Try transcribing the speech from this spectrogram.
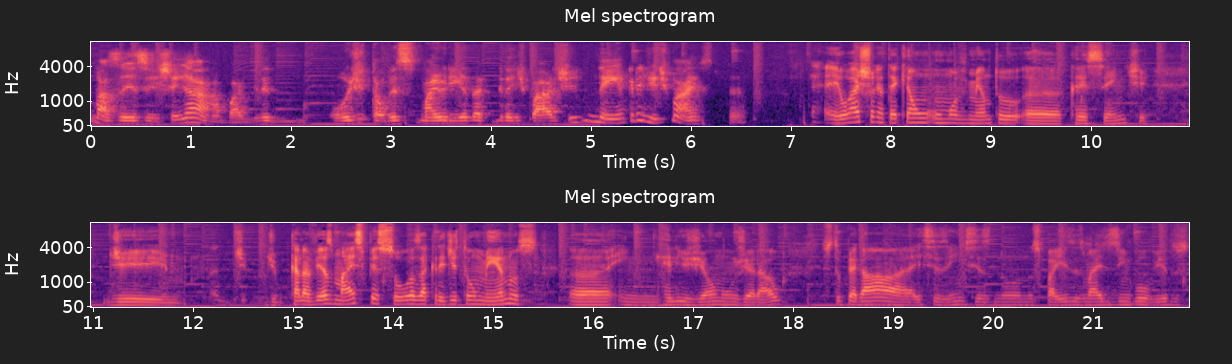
Mas existem a, a, hoje talvez a maioria da grande parte nem acredite mais. Né? É, eu acho até que é um, um movimento uh, crescente de, de, de, cada vez mais pessoas acreditam menos uh, em religião no geral. Se tu pegar esses índices no, nos países mais desenvolvidos,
